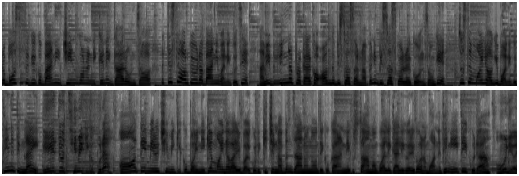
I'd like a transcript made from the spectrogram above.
र बसिसकेको बानी चेन्ज गर्न निकै नै गाह्रो हुन्छ। र त्यस्तै अर्को एउटा बानी भनेको चाहिँ हामी विभिन्न प्रकारका अन्धविश्वासहरूमा पनि विश्वास गरिरहेको हुन्छौँ कि? जस्तै मैले अघि भनेको थिएँ नि तिमीलाई। ए त्यो छिमेकीको कुरा? अँ त्यही मेरो छिमेकीको बहिनी के? महिनावारी भएकोले किचनमा पनि जान नदिएको कारणले कस्तो आमा बुवाले गाली गरेको भनेर भनेको थिएँ नि त्यही कुरा। हो नि है।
